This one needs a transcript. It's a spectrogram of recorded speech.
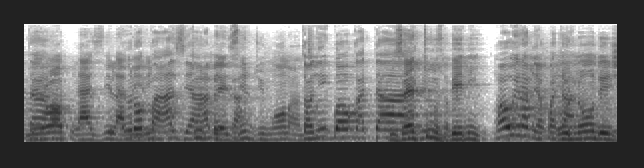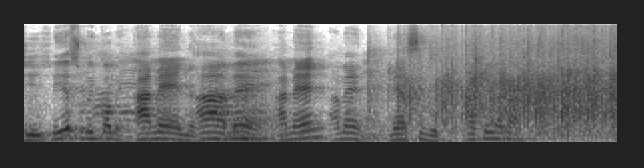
l'Europe, l'Asie, l'Amérique, toutes les îles du monde entier. Vous êtes tous bénis. Au nom de Jésus. Amen. amen. Amen. amen. Merci beaucoup.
